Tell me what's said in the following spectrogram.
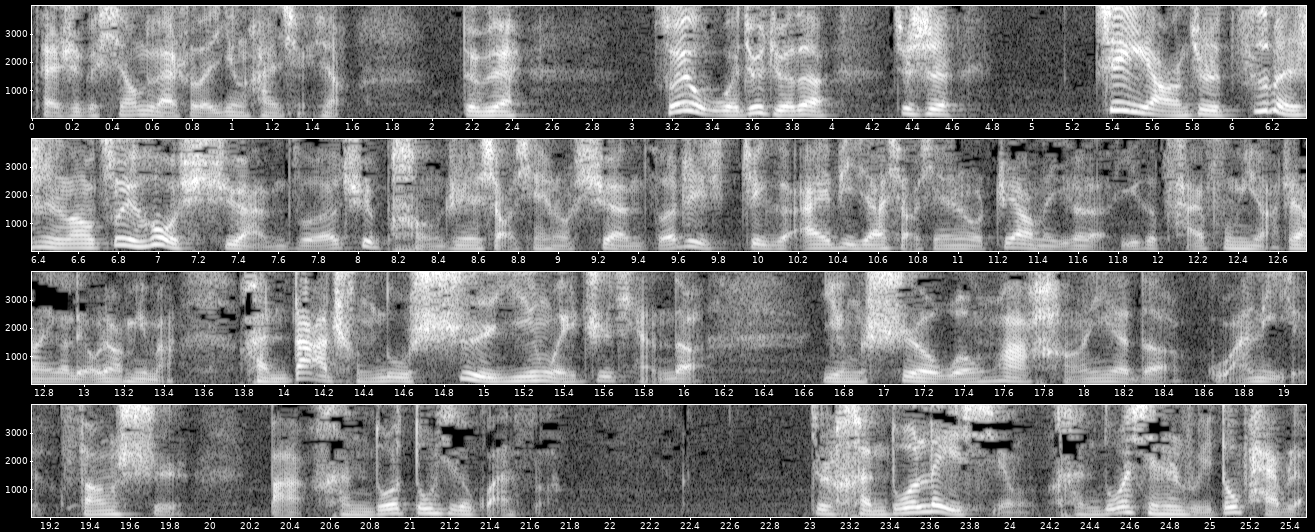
他也是个相对来说的硬汉形象，对不对？所以我就觉得就是这样，就是资本市场到最后选择去捧这些小鲜肉，选择这这个 IP 加小鲜肉这样的一个一个财富密码，这样一个流量密码，很大程度是因为之前的。影视文化行业的管理方式，把很多东西都管死了，就是很多类型、很多现实主义都拍不了。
